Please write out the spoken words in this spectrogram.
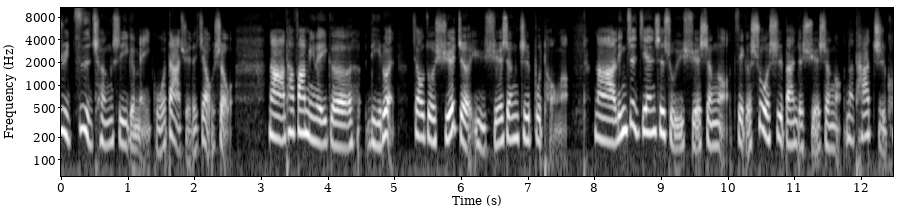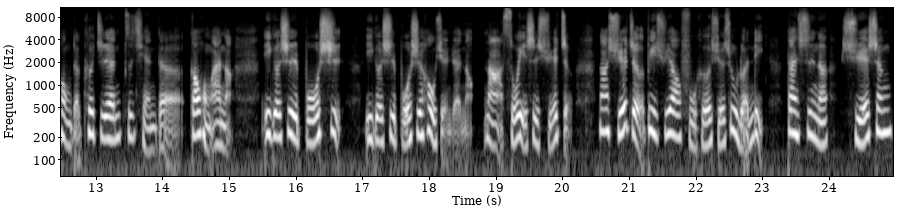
据自称是一个美国大学的教授。那他发明了一个理论，叫做“学者与学生之不同”啊。那林志坚是属于学生哦，这个硕士班的学生哦。那他指控的柯志恩之前的高虹安呐，一个是博士，一个是博士候选人哦。那所以是学者。那学者必须要符合学术伦理，但是呢，学生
